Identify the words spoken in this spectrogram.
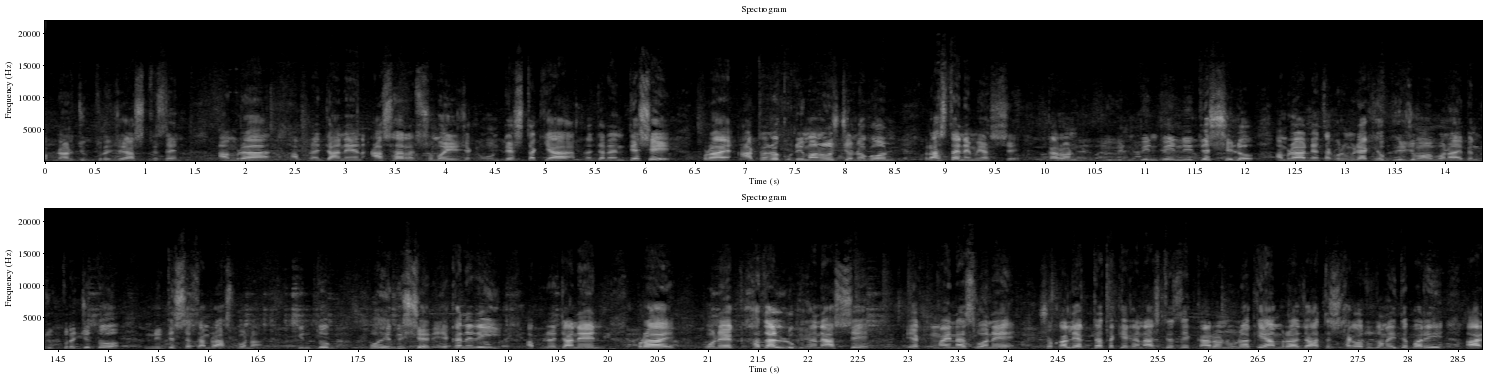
আপনার যুক্তরাজ্যে আসতেছেন। আমরা আপনার জানেন আসার সময় যে দেশটাকে আপনার জানেন দেশে প্রায় আঠারো কোটি মানুষ জনগণ রাস্তায় নেমে আসছে। কারণ বিএনপির নির্দেশ ছিল, আমরা নেতাকর্মীরা কেউ ভিড় জমাবো না এবং যুক্তরাজ্য তো নির্দেশ আছে, আমরা আসব না। কিন্তু বহির্বিশ্বের, এখানের এই আপনারা জানেন, প্রায় অনেক হাজার লোক এখানে আসছে, এক মাইনাস ওয়ানে সকালে একটা থেকে এখানে আসতেছে, কারণ ওনাকে আমরা যাতে স্বাগত জানাইতে পারি আর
